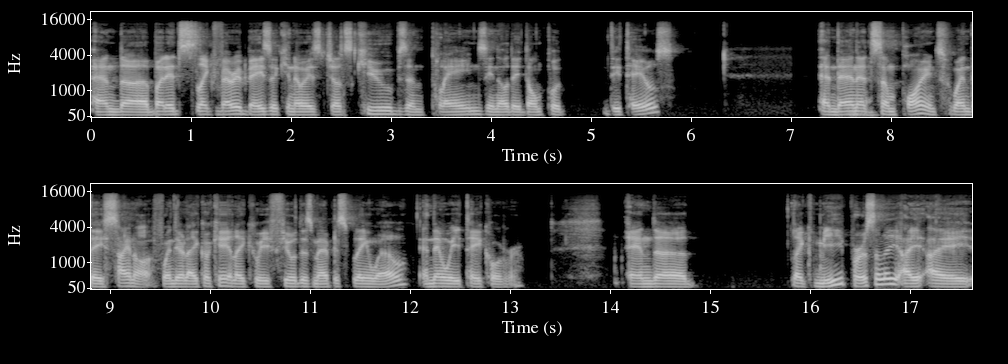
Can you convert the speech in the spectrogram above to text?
and uh, but it's like very basic you know it's just cubes and planes you know they don't put details and then at some point when they sign off when they're like okay like we feel this map is playing well and then we take over. And uh, like me personally i i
